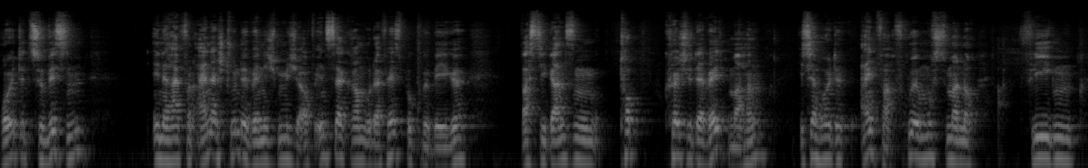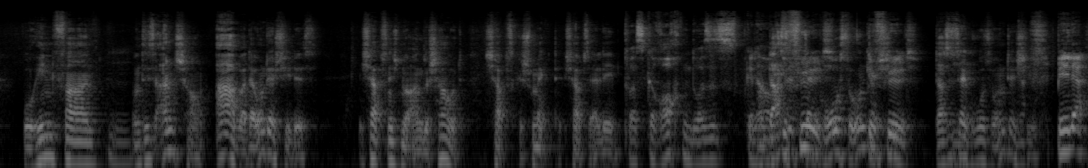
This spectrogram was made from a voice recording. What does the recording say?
heute zu wissen, innerhalb von einer Stunde, wenn ich mich auf Instagram oder Facebook bewege, was die ganzen Top-Köche der Welt machen, ist ja heute einfach. Früher musste man noch fliegen, wohin fahren und es anschauen. Aber der Unterschied ist, ich habe es nicht nur angeschaut, ich habe es geschmeckt, ich habe es erlebt. Du hast gerochen, du hast es genau Und das gefühlt. ist der große Unterschied. Gefühlt. Das ist der große Unterschied. Bilder,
